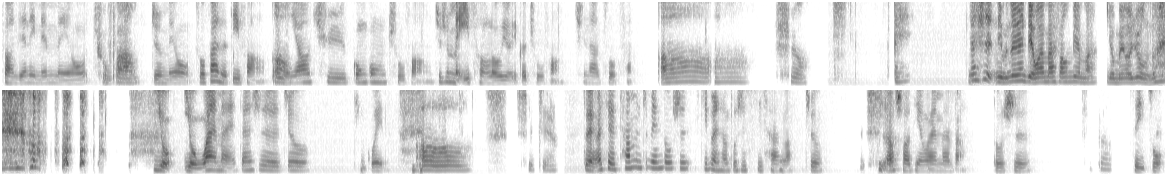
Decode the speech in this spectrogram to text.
房间里面没有厨厨房，就是没有做饭的地方，我们嗯，要去公共厨房，就是每一层楼有一个厨房，去那做饭。哦哦，是哦，哎，但，是你们那边点外卖方便吗？有没有这种东西？有有外卖，但是就挺贵的。哦，是这样，对，而且他们这边都是基本上都是西餐了，就比较少点外卖吧，都是是的。自己做。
